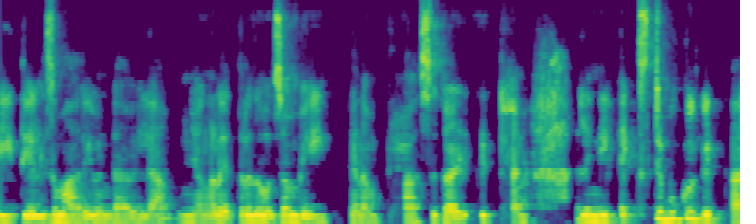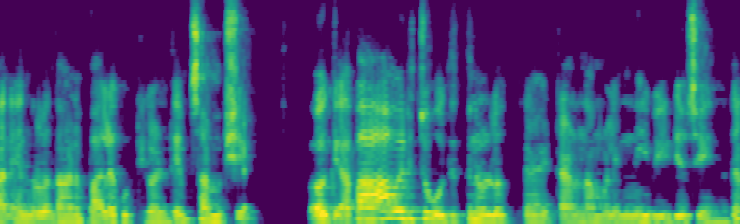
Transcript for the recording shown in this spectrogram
ഡീറ്റെയിൽസും അറിവുണ്ടാവില്ല. ഞങ്ങൾ എത്ര ദിവസം വെയിറ്റ് ചെയ്യണം ക്ലാസ് കിട്ടാൻ അല്ലെങ്കിൽ ടെക്സ്റ്റ് ബുക്ക് കിട്ടാൻ എന്നുള്ളതാണ് പല കുട്ടികളുടെയും സംശയം. ഓക്കെ അപ്പൊ ആ ഒരു ചോദ്യത്തിനുള്ള ഉത്തരമായിട്ടാണ് നമ്മൾ ഇന്ന് ഈ വീഡിയോ ചെയ്യുന്നത്.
